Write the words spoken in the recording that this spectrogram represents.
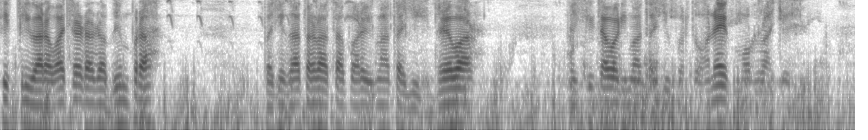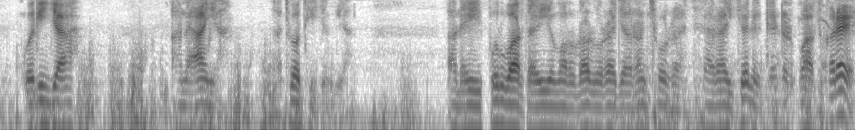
ખેતરીવાળા વાછરાડા ભીમપરા, પછી ગાતડા તાપારી માતાજી દ્રેવાડ, પછી સીતાવાડી માતાજી ઉપર તો અનેક મોરલા છે. ગોરિંજા અને અહીંયા આ ચોથી જગ્યા. અને એ પુરવાર એ અમારો દાદો રાજા રણછોડ રાય છે ને ટેન્ડર પાસ કરે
